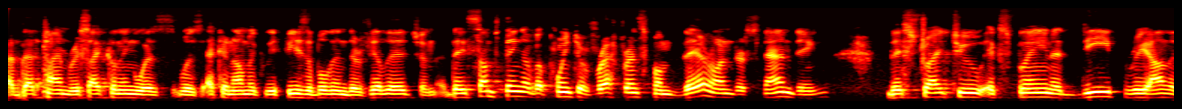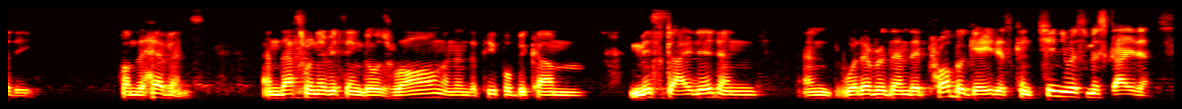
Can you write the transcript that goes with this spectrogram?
at that time recycling was, was economically feasible in their village. And they something of a point of reference from their understanding they try to explain a deep reality from the heavens. And that's when everything goes wrong and then the people become misguided and and whatever then they propagate is continuous misguidance.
